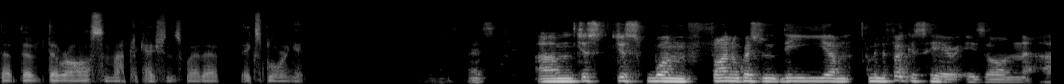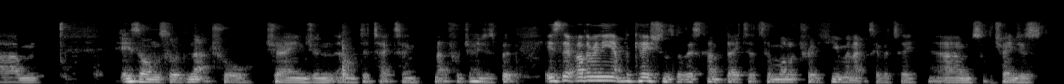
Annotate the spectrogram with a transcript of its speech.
that there, there are some applications where they're exploring it. Thanks. Um, just just one final question. The um, I mean the focus here is on um, is on sort of natural change and, and, detecting natural changes. But is there are there any applications of this kind of data to monitoring human activity, um, sort of changes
